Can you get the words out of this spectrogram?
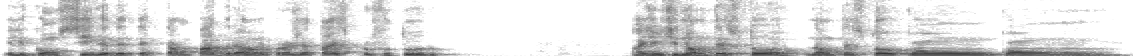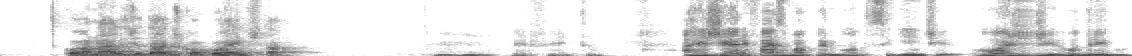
ele consiga detectar um padrão e projetar isso para o futuro. A gente não testou, não testou com, com, com análise de dados de concorrente, tá? Uhum, perfeito. A Regiane faz uma pergunta seguinte: hoje, Rodrigo,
